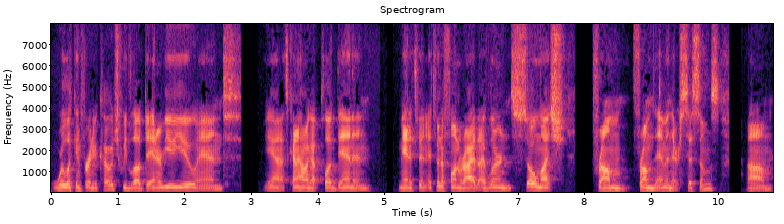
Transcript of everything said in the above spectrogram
we're looking for a new coach. We'd love to interview you." And yeah, that's kind of how I got plugged in and man, it's been it's been a fun ride. I've learned so much from from them and their systems. Um,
